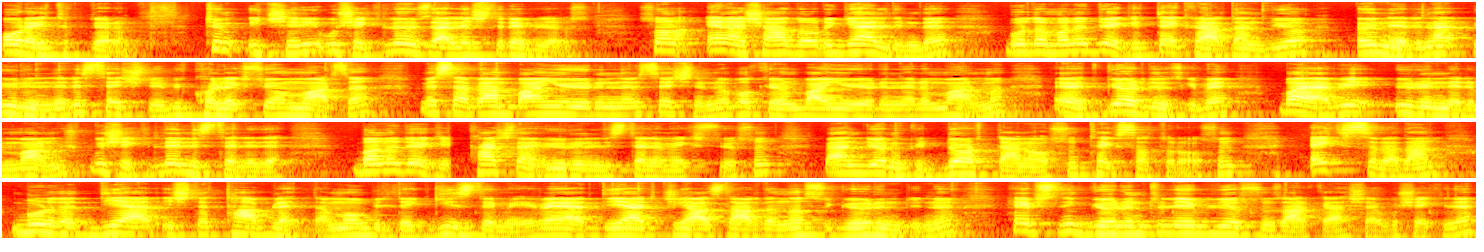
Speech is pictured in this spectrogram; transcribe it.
orayı tıklıyorum. Tüm içeriği bu şekilde özelleştirebiliyoruz. Sonra en aşağı doğru geldiğimde burada bana diyor ki tekrardan diyor önerilen ürünleri seç diyor. Bir koleksiyon varsa. Mesela ben banyo ürünleri seçtiğimde bakıyorum banyo ürünlerim var mı? Evet gördüğünüz gibi baya bir ürünlerim varmış. Bu şekilde listeledi. Bana diyor ki kaç tane ürün listelemek istiyorsun? Ben diyorum ki 4 tane olsun tek satır olsun. Ekstradan burada diğer işte tablette, mobilde gizlemeyi veya diğer cihazlarda nasıl göründüğünü hepsini görüntüleyebiliyorsunuz arkadaşlar bu şekilde.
